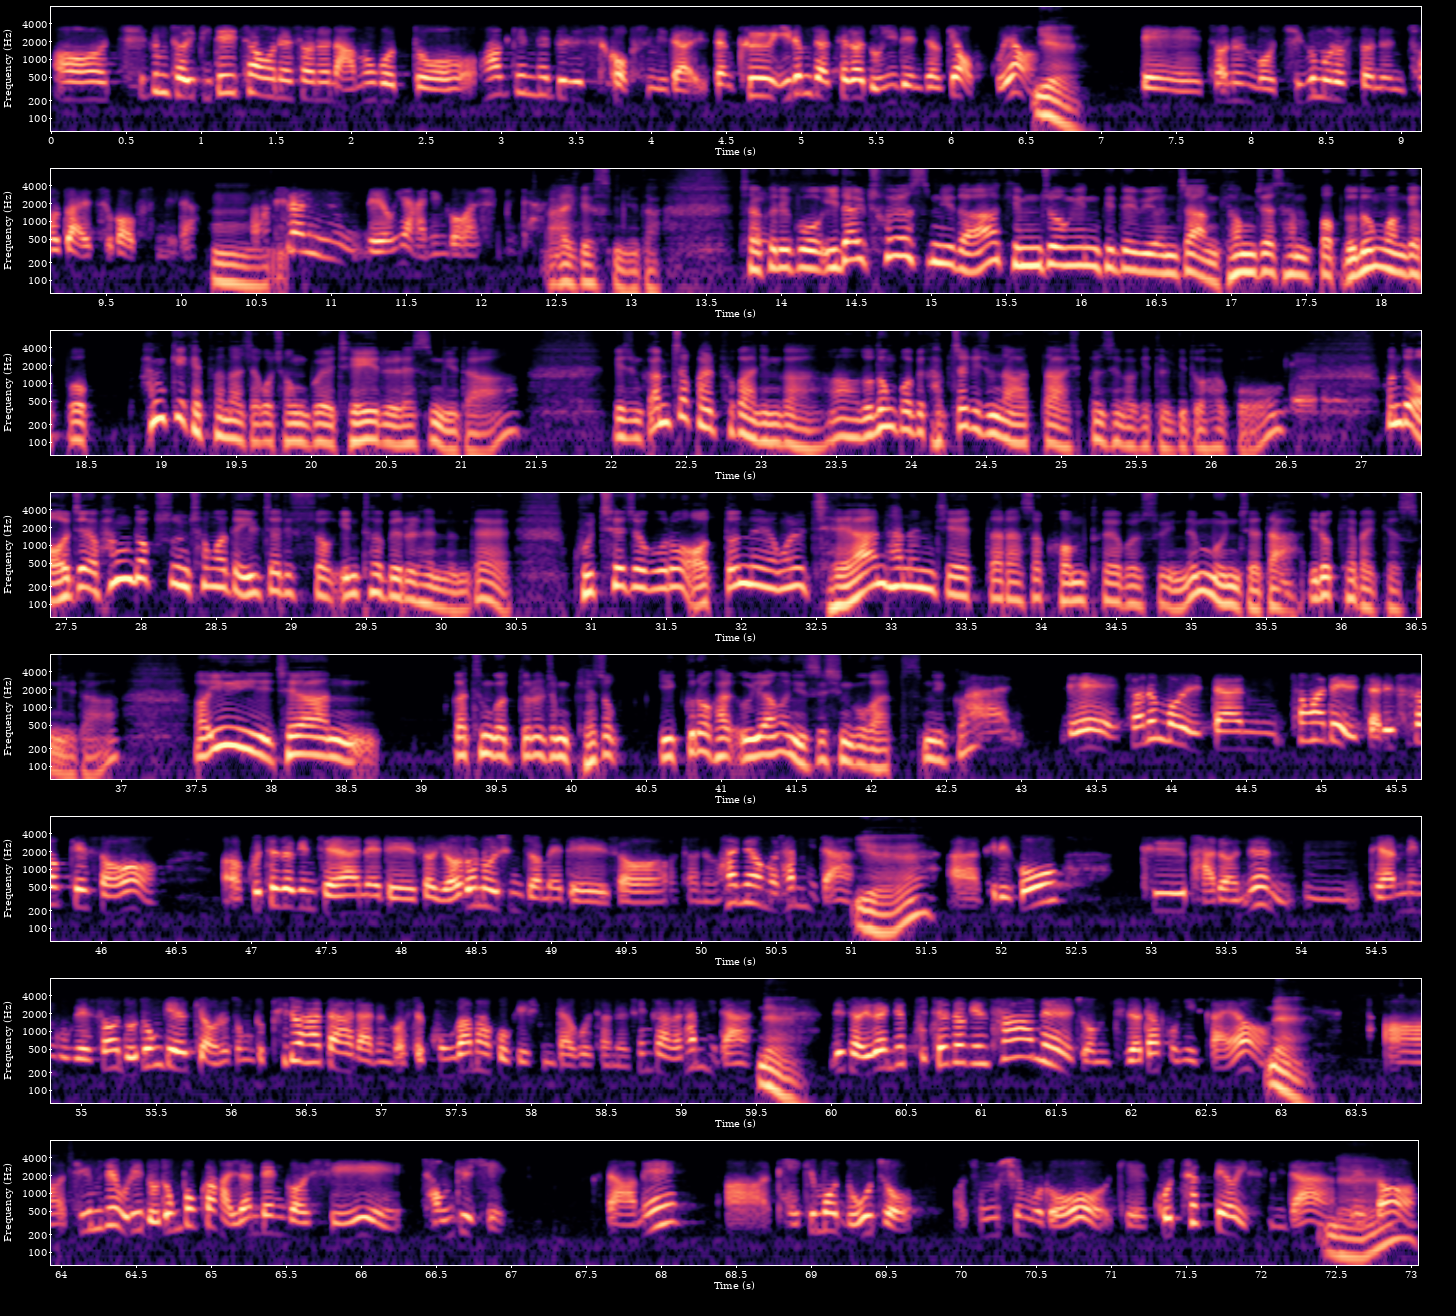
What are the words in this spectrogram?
어, 지금 저희 비대위 차원에서는 아무것도 확인해 드릴 수가 없습니다. 일단 그 이름 자체가 논의된 적이 없고요. 예. 네, 저는 뭐 지금으로서는 저도 알 수가 없습니다. 음. 확실한 내용이 아닌 것 같습니다. 알겠습니다. 자, 네. 그리고 이달 초였습니다. 김종인 비대위원장 경제 3법 노동관계법 함께 개편하자고 정부에 제의를 했습니다. 이게 좀 깜짝 발표가 아닌가. 아, 노동법이 갑자기 좀 나왔다 싶은 생각이 들기도 하고. 그런데 네. 어제 황덕순 청와대 일자리 수석 인터뷰를 했는데 구체적으로 어떤 내용을 제안하는지에 따라서 검토해 볼 수 있는 문제다. 이렇게 밝혔습니다. 아, 이 제안 같은 것들을 좀 계속 이끌어갈 의향은 있으신 것 같습니까? 아, 네, 저는 뭐 일단 청와대 일자리 수석께서 어, 구체적인 제안에 대해서 열어놓으신 점에 대해서 저는 환영을 합니다. 예. 아 그리고 그 발언은 음, 대한민국에서 노동 개혁이 어느 정도 필요하다라는 것을 공감하고 계신다고 저는 생각을 합니다. 네. 근데 저희가 이제 구체적인 사안을 좀 들여다 보니까요. 네. 어, 지금 이제 우리 노동법과 관련된 것이 정규직, 그 다음에 어, 대규모 노조 중심으로 이렇게 고착되어 있습니다. 네. 그래서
